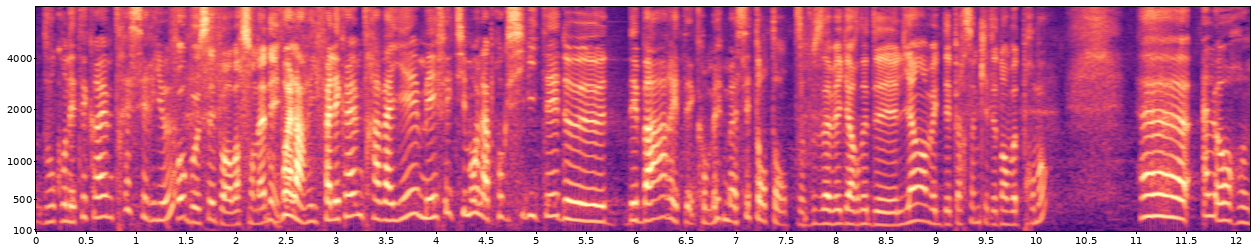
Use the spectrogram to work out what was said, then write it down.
donc on était quand même très sérieux. Faut bosser pour avoir son année. Voilà, il fallait quand même travailler, mais effectivement, la proximité de, des bars était quand même assez tentante. Vous avez gardé des liens avec des personnes qui étaient dans votre promo? Euh, alors,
